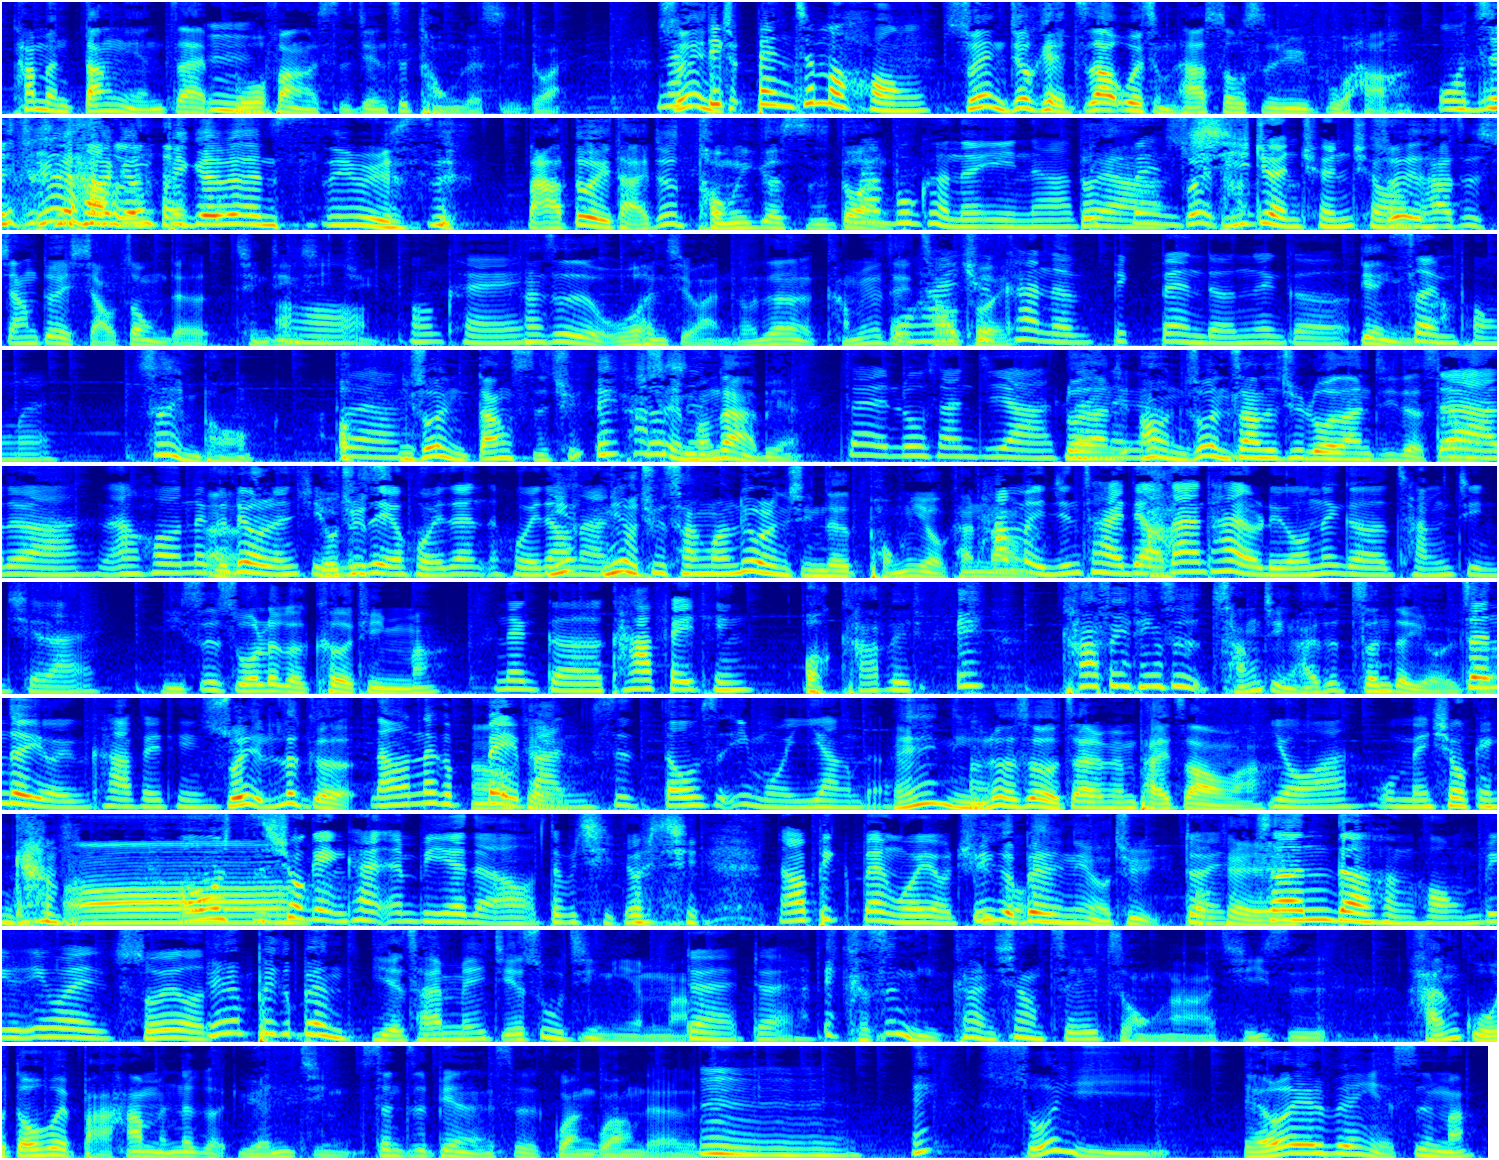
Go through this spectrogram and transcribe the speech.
他们当年在播放的时间是同个时段，那所以 Big Bang 这么红，所以你就可以知道为什么它收视率不好，我知道。因为它跟 Big Bang Series 是打对台，就是同一个时那段，不可能赢啊！对啊所以席卷全球，所以它是相对小众的情境喜哦剧。OK，但是我很喜欢，我真的 Community 超我还去看了 Big Bang 的那个电影摄影棚哎，摄影棚。对啊哦，你说你当时去，哎，他摄影棚在哪边？在洛杉矶啊，洛杉矶。那个哦，你说你上次去洛杉矶的时候，对啊，对啊，然后那个嗯六人行不是也回在回到那里？你你有去参观六人行的朋友看？他们已经拆掉，啊但是他有留那个场景起来，你是说那个客厅吗？那个咖啡厅哦，咖啡厅，哎，咖啡厅是场景还是真的有一个？真。的有一个咖啡厅，所以那个，然后那个啊背板是都是一模一样的。哎，你嗯那时候有在那边拍照吗？有啊，我没秀给你看吗？哦哦，我只秀给你看 NBA 的哦，对不起，对不起。然后 Big Bang 我也有去，Big Bang 你有去？对真的很红，并因为所有因为 Big Bang 也才没结束几年嘛。。对对哎，可是你看，像这一种啊，其实韩国都会把他们那个远景，甚至变成是观光的那个景点。嗯嗯嗯，哎、所以 L A 那边也是吗？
